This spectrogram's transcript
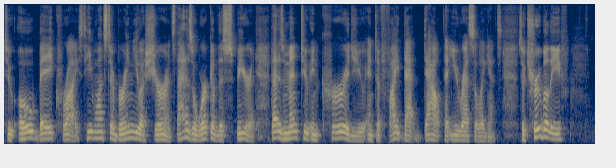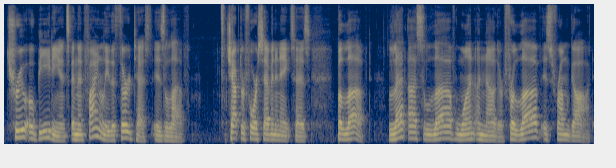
to obey Christ. He wants to bring you assurance. That is a work of the Spirit. That is meant to encourage you and to fight that doubt that you wrestle against. So, true belief true obedience. And then finally, the third test is love. Chapter 4, 7, and 8 says, Beloved, let us love one another, for love is from God.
